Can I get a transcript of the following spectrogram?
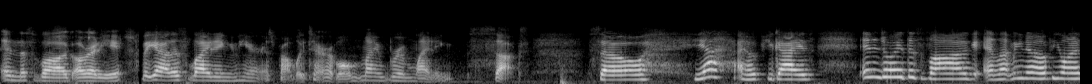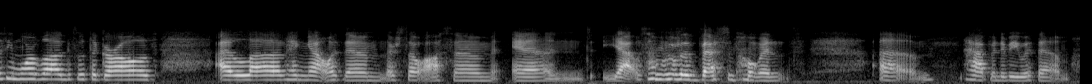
in this vlog already. But yeah, this lighting in here is probably terrible. My room lighting sucks. So, yeah, I hope you guys enjoyed this vlog, and let me know if you want to see more vlogs with the girls. I love hanging out with them. They're so awesome, and yeah, some of the best moments um, happen to be with them.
